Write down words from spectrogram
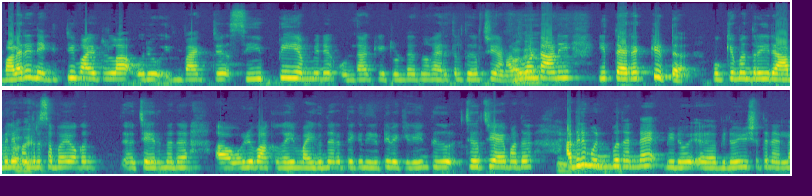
വളരെ നെഗറ്റീവായിട്ടുള്ള ഒരു ഇമ്പാക്ട് സി പി എമ്മിന് ഉണ്ടാക്കിയിട്ടുണ്ട് എന്ന കാര്യത്തിൽ തീർച്ചയാണ്. അതുകൊണ്ടാണ് ഈ- തിരക്കിട്ട് മുഖ്യമന്ത്രി രാവിലെ മന്ത്രിസഭാ യോഗം ചേരുന്നത് ഒഴിവാക്കുകയും വൈകുന്നേരത്തേക്ക് നീട്ടിവെക്കുകയും തീർ- തീർച്ചയായും അത് അതിനു മുൻപ് തന്നെ ബിനോയ് ബിനോയ് വിശ്വത്തിനല്ല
